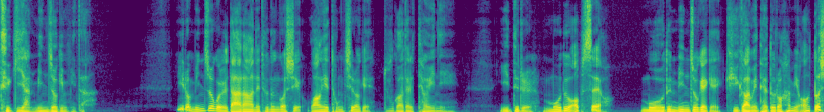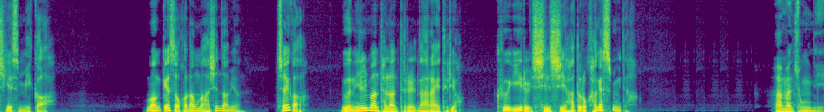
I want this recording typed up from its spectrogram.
특이한 민족입니다. 이런 민족을 나라 안에 두는 것이 왕의 통치력에 누가 될 터이니 이들을 모두 없애요. 모든 민족에게 귀감이 되도록 하면 어떠시겠습니까? 왕께서 허락만 하신다면 제가 은 1만 달란트를 나라에 들여 그 일을 실시하도록 하겠습니다. 하만 총리,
